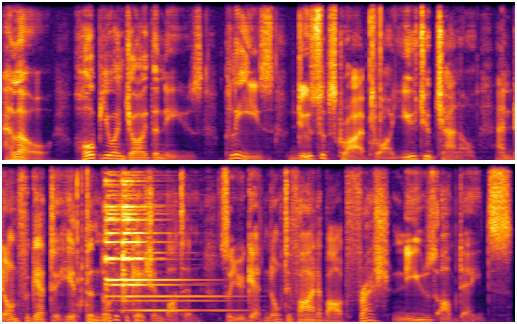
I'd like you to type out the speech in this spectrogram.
Hello. Hope you enjoyed the news. Please do subscribe to our YouTube channel and don't forget to hit the notification button so you get notified about fresh news updates.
